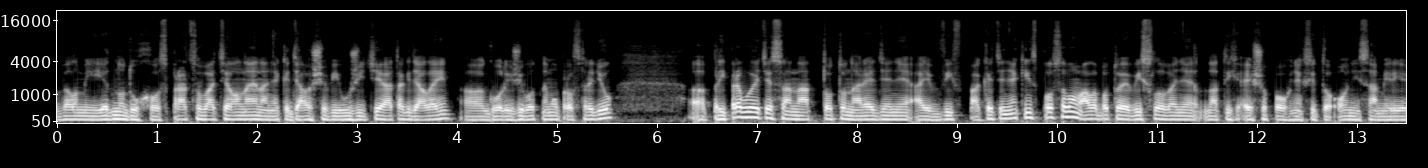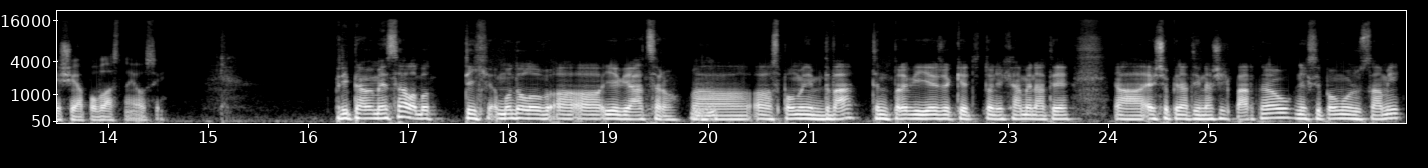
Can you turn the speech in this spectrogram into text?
veľmi jednoducho spracovateľné na nejaké ďalšie využitie a tak ďalej kvôli životnému prostrediu. Pripravujete sa na toto nariadenie aj vy v pakete nejakým spôsobom, alebo to je vyslovene na tých e-shopoch, nech si to oni sami riešia po vlastnej osi? Pripravujeme sa, lebo tých modelov je viacero. Uh-huh. Spomeniem dva. Ten prvý je, že keď to necháme na tie e-shopy, na tých našich partnerov, nech si pomôžu sami,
